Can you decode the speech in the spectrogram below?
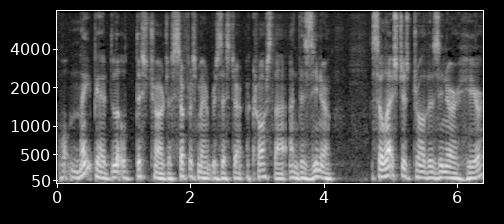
what might be a little discharge, a surface mount resistor across that, and the zener. So let's just draw the zener here.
